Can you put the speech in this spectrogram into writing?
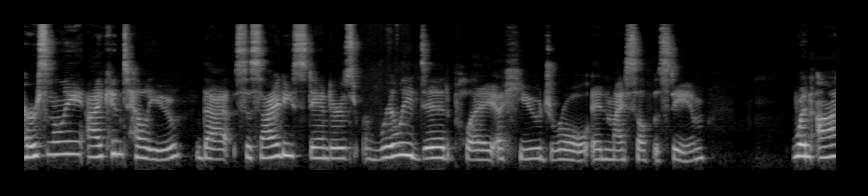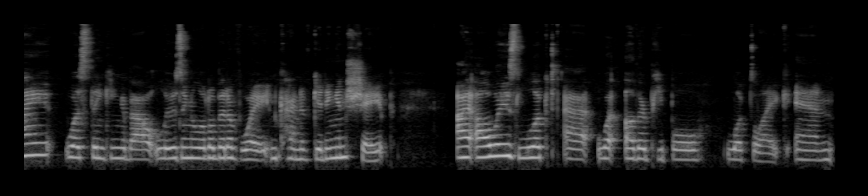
Personally, I can tell you that society standards really did play a huge role in my self esteem. When I was thinking about losing a little bit of weight and kind of getting in shape, I always looked at what other people looked like and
